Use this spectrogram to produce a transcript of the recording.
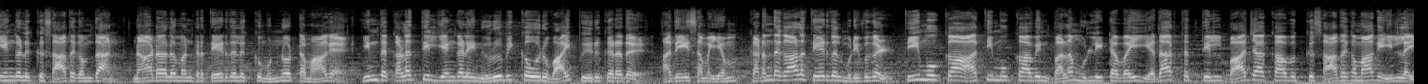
எங்களுக்கு சாதகம்தான். நாடாளுமன்ற தேர்தலுக்கு முன்னோட்டமாக இந்த களத்தில் எங்களை நிரூபிக்க ஒரு வாய்ப்பு இருக்கிறது. அதே சமயம் கடந்த கால தேர்தல் முடிவுகள் திமுக அதிமுகவின் பலம் உள்ளிட்டவை யதார்த்தத்தில் பாஜகவுக்கு சாதகமாக இல்லை.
